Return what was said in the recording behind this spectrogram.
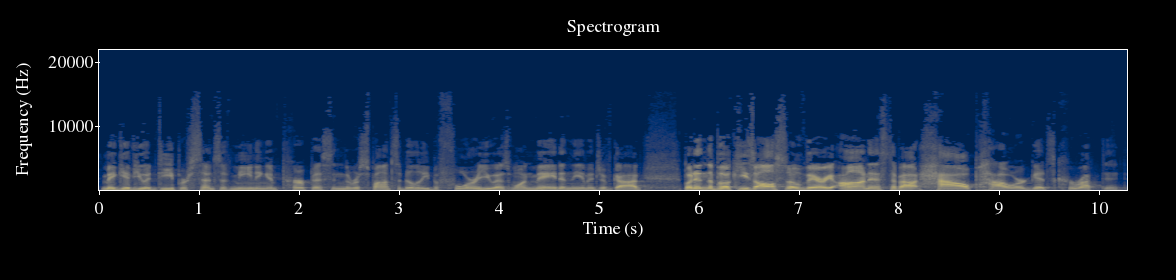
May give you a deeper sense of meaning and purpose and the responsibility before you as one made in the image of God. But in the book, he's also very honest about how power gets corrupted.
